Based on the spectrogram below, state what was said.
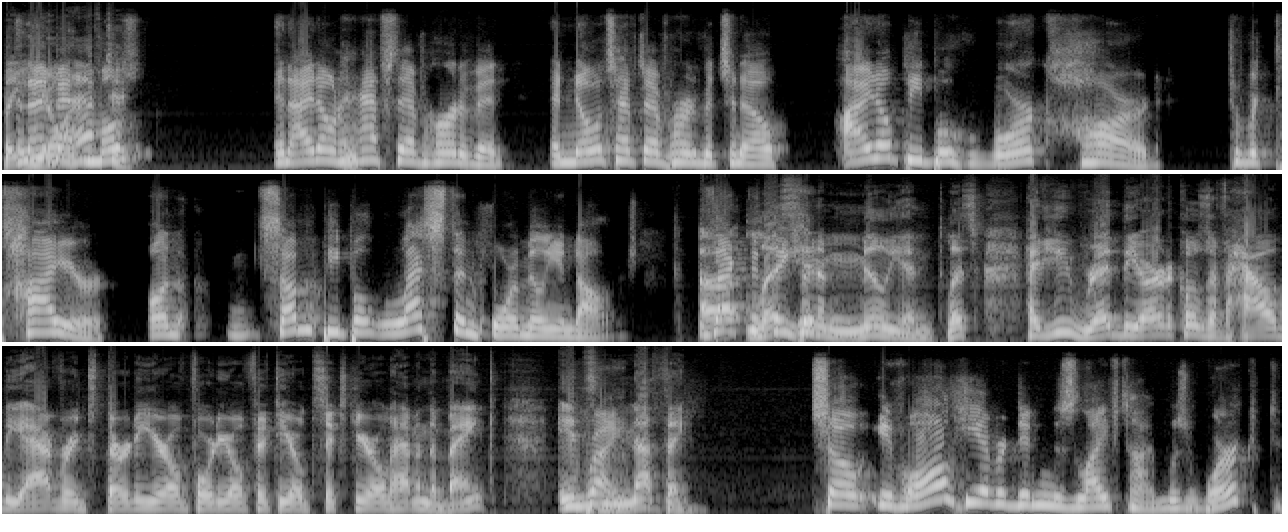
but and you I don't have most, to and I don't have to have heard of it, and no one's have to have heard of it to know I know people who work hard to retire on some people less than four million dollars. The uh, less they hit, than a million. Let's have you read the articles of how the average 30 year old, 40 year old, 50 year old, 60 year old have in the bank? It's right. nothing. So if all he ever did in his lifetime was worked,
